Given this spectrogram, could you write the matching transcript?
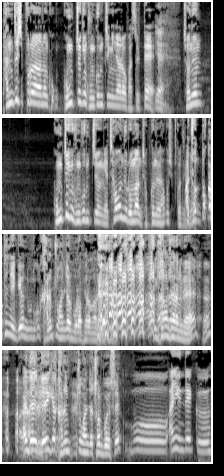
반드시 풀어야 하는 공- 공적인 궁금증이냐라고 봤을 때 예. 저는 공적인 궁금증의 차원으로만 접근을 하고 싶거든요. 아, 저도 똑같은 얘기예요. 누구 가늠증 환자를 뭐라 벼랑하네. 이상한 사람이네. 어? 아니, 내, 내 얘기가 가늠증 환자처럼 보였어요? 뭐, 아니, 근데 그,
